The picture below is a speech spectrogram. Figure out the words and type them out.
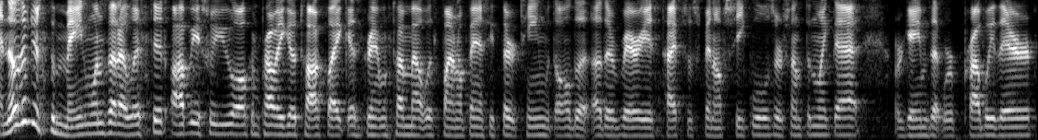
And those are just the main ones that I listed. Obviously, you all can probably go talk like as Grant was talking about with Final Fantasy 13 with all the other various types of spin-off sequels or something like that or games that were probably there,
